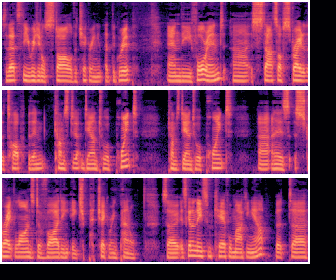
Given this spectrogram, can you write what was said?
So that's the original style of the checkering at the grip. And the fore end uh, starts off straight at the top, but then comes down to a point, comes down to a point, uh, and there's straight lines dividing each checkering panel. So it's going to need some careful marking out, but uh,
